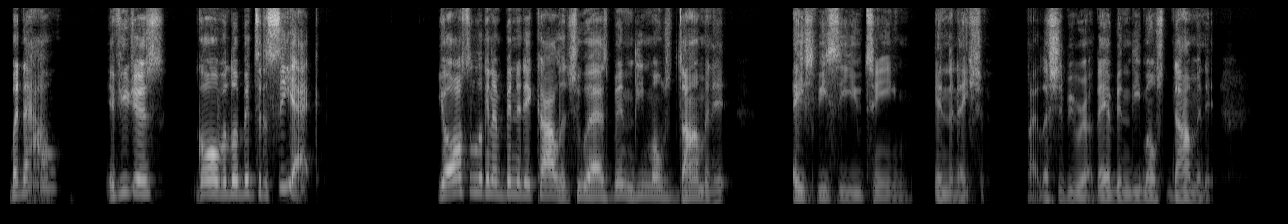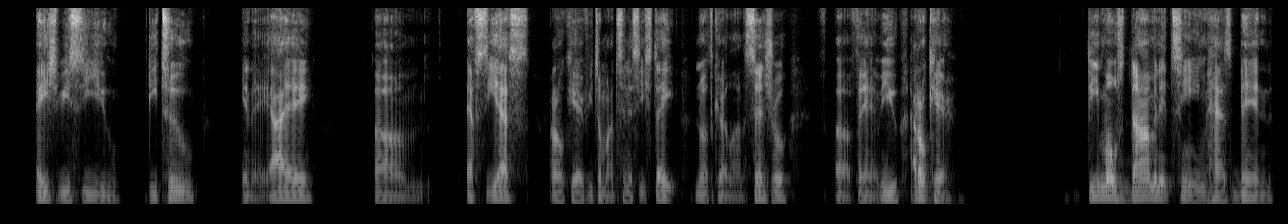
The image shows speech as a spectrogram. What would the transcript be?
But now, if you just go over a little bit to the SIAC, you're also looking at Benedict College, who has been the most dominant HBCU team in the nation. Like, let's just be real. They have been the most dominant HBCU, D2, NAIA, um, FCS. I don't care if you're talking about Tennessee State, North Carolina Central, uh, FAMU. I don't care the most dominant team has been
